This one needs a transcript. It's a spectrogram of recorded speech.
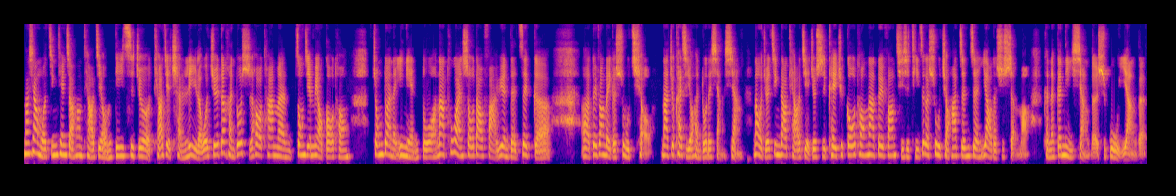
那像我今天早上调解，我们第一次就调解成立了。我觉得很多时候他们中间没有沟通，中断了一年多，那突然收到法院的这个呃对方的一个诉求。那就开始有很多的想象。那我觉得进到调解就是可以去沟通。那对方其实提这个诉求，他真正要的是什么？可能跟你想的是不一样的。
